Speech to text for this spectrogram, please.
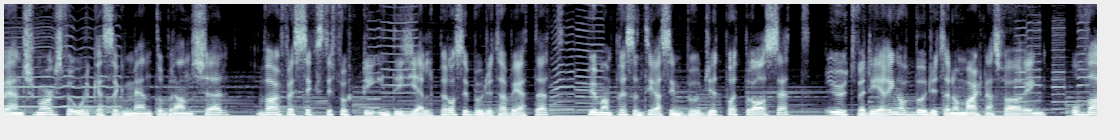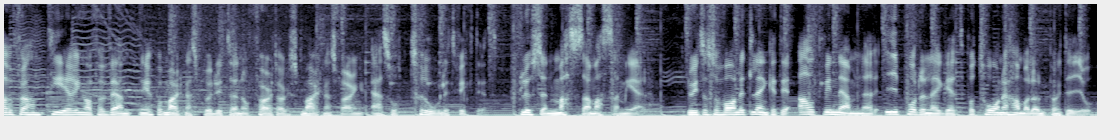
benchmarks för olika segment och branscher, varför 60-40 inte hjälper oss i budgetarbetet, hur man presenterar sin budget på ett bra sätt, utvärdering av budgeten och marknadsföring och varför hantering av förväntningar på marknadsbudgeten och företagets marknadsföring är så otroligt viktigt. Plus en massa, massa mer. Du hittar som vanligt länkar till allt vi nämner i poddenlägget på tonyhammarlund.io,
